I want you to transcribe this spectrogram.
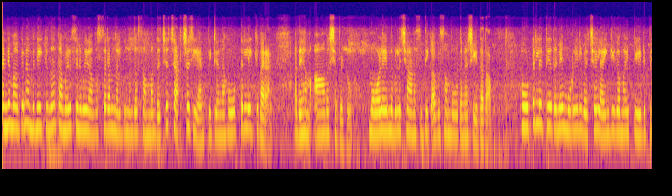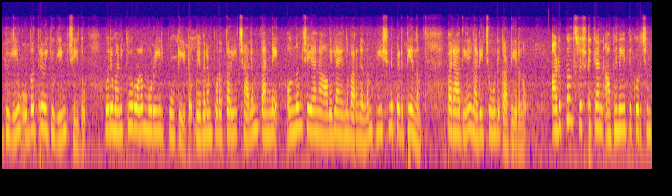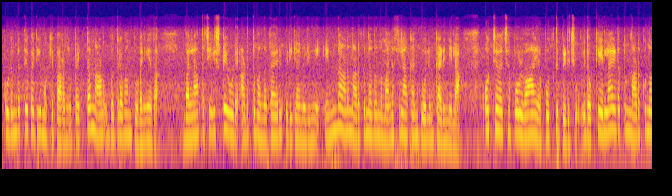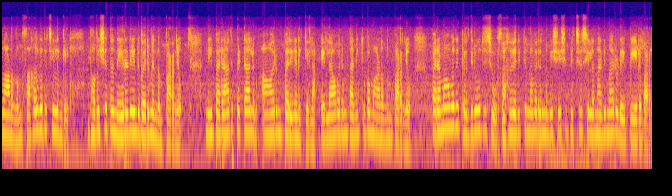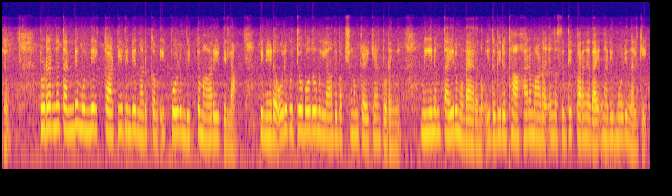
തന്റെ മകൻ അഭിനയിക്കുന്ന തമിഴ് സിനിമയിൽ അവസരം നൽകുന്നത് സംബന്ധിച്ച് ചർച്ച ചെയ്യാൻ പിറ്റേന്ന് ഹോട്ടലിലേക്ക് വരാൻ അദ്ദേഹം ആവശ്യപ്പെട്ടു. മോളെ എന്ന് വിളിച്ചാണ് സിദ്ദിഖ് അഭിസംബോധന ചെയ്തത്. ഹോട്ടലിലെത്തിയ തന്നെ മുറിയിൽ വെച്ച് ലൈംഗികമായി പീഡിപ്പിക്കുകയും ഉപദ്രവിക്കുകയും ചെയ്തു. ഒരു മണിക്കൂറോളം മുറിയിൽ പൂട്ടിയിട്ടു. വിവരം പുറത്തറിയിച്ചാലും തന്നെ ഒന്നും ചെയ്യാനാവില്ല എന്ന് പറഞ്ഞെന്നും ഭീഷണിപ്പെടുത്തിയെന്നും പരാതിയിൽ നടി ചൂണ്ടിക്കാട്ടിയിരുന്നു. അടുപ്പം സൃഷ്ടിക്കാൻ അഭിനയത്തെക്കുറിച്ചും കുടുംബത്തെ പറ്റിയുമൊക്കെ പറഞ്ഞു. പെട്ടെന്നാണ് ഉപദ്രവം തുടങ്ങിയത്. വല്ലാത്ത ചേഷ്ടയോടെ അടുത്തു വന്ന് കയറി പിടിക്കാൻ ഒരുങ്ങി. എന്താണ് നടക്കുന്നതെന്ന് മനസ്സിലാക്കാൻ പോലും കഴിഞ്ഞില്ല. ഒറ്റ വെച്ചപ്പോൾ വായ പൊത്തിപ്പിടിച്ചു. ഇതൊക്കെ എല്ലായിടത്തും നടക്കുന്നതാണെന്നും സഹകരിച്ചില്ലെങ്കിൽ ഭവിഷ്യത്ത് നേരിടേണ്ടി വരുമെന്നും പറഞ്ഞു. നീ പരാതിപ്പെട്ടാലും ആരും പരിഗണിക്കില്ല. എല്ലാവരും തനിക്കൊപ്പമാണെന്നും പറഞ്ഞു. പരമാവധി പ്രതിരോധിച്ചു സഹകരിക്കുന്നവരെന്ന് വിശേഷിപ്പിച്ച ചില നടിമാരുടെ പേര് പറഞ്ഞു. തുടർന്ന് തന്റെ മുന്നിൽ കാട്ടിയതിന്റെ നടുക്കം ഇപ്പോഴും വിട്ടുമാറിയിട്ടില്ല. പിന്നീട് ഒരു കുറ്റബോധവുമില്ലാതെ ഭക്ഷണം കഴിക്കാൻ തുടങ്ങി. മീനും തൈരും ഉണ്ടായിരുന്നു. ഇത് വിരുദ്ധ ആഹാരമാണ് എന്ന് സിദ്ദിഖ് പറഞ്ഞതായി നടി മൊഴി നൽകി.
